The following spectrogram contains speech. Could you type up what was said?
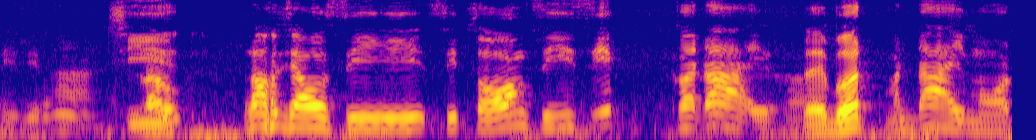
สี่สิบห้าสี่ เราเราจะเอาสี่สิบสองสี่สิบก็ได้ครับ ได้เบิดมันได้หมด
